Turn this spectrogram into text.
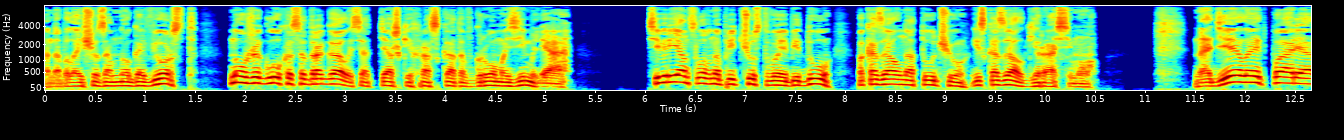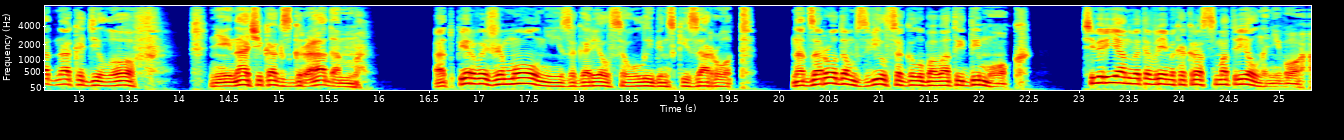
Она была еще за много верст, но уже глухо содрогалась от тяжких раскатов грома земля. Северян, словно предчувствуя беду, показал на тучу и сказал Герасиму. «Наделает паря, однако, делов. Не иначе, как с градом». От первой же молнии загорелся улыбинский зарод. Над зародом взвился голубоватый дымок. Северьян в это время как раз смотрел на него.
